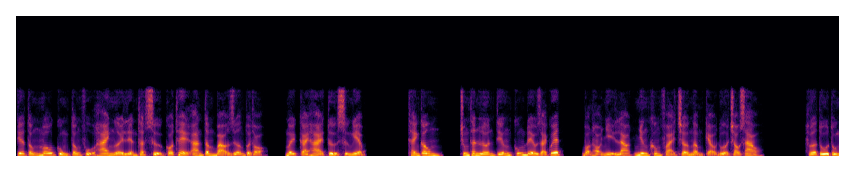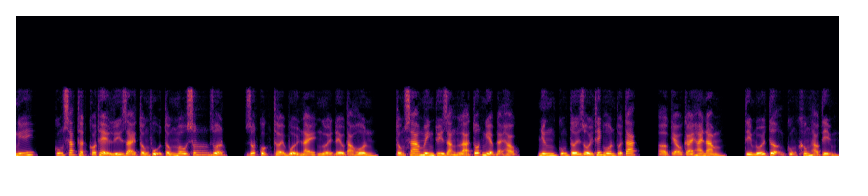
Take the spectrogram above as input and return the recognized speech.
kia Tống Mẫu cùng Tống Phụ hai người liền thật sự có thể an tâm bảo dưỡng tuổi thọ, mấy cái hải tử sự nghiệp. Thành công, trung thân lớn tiếng cũng đều giải quyết, bọn họ nhị lao nhưng không phải chờ ngậm kẹo đùa cháu sao. Hứa tú tú nghĩ, cũng xác thật có thể lý giải Tống Phụ Tống Mẫu xuất ruột, rốt cuộc thời buổi này người đều tảo hôn, Tống Sa Minh tuy rằng là tốt nghiệp đại học, nhưng cũng tới rồi thích hôn tuổi tác, ở kéo cái 2 năm, tìm đối tượng cũng không hảo tìm,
